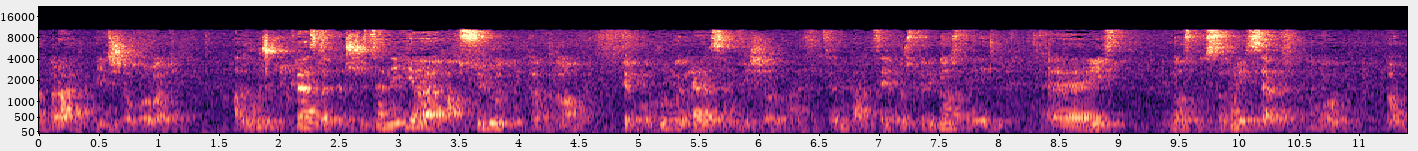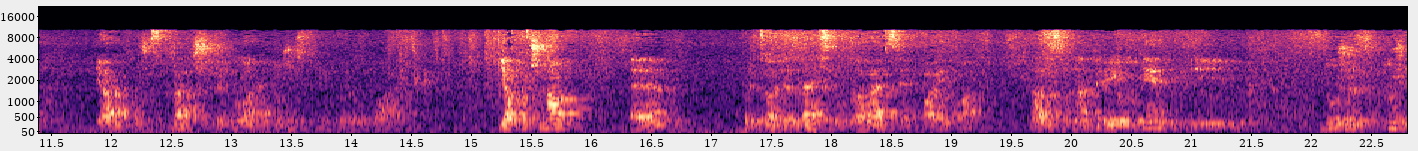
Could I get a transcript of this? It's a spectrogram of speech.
набирати більше оборотів. Але хочу підкреслити, що це не є абсолютно, тобто, типу, Ruby on Rails найбільше виконавця. Це не так. Це є просто відносний е, ріст відносно самої себе технології. Тобто я хочу сказати, що технологія дуже стрімко розвивається. Я починав е, працювати з версіями, була версія 2.2. Зараз вона 3.1 і дуже, дуже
